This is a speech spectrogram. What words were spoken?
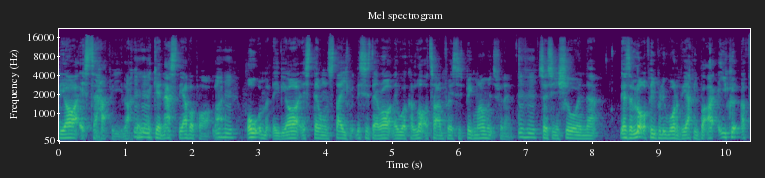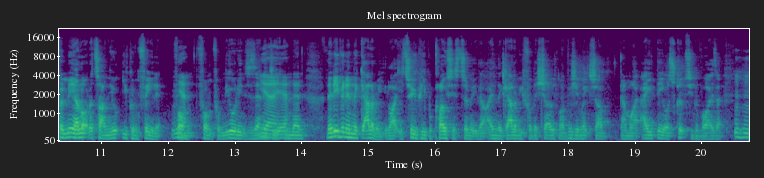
the artists are happy. Like mm-hmm. again, that's the other part. Like mm-hmm. ultimately, the artists they're on stage, but this is their art. They work a lot of time for this. It's big moments for them. So it's ensuring that there's a lot of people who want to be happy. But I, you could, for me, a lot of the time you, you can feel it from, Yeah. from from the audience's energy, Yeah, yeah. and then then even in the gallery, like your two people closest to me, like in the gallery for the shows, my vision mixer and my AD or script supervisor. Mm-hmm.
